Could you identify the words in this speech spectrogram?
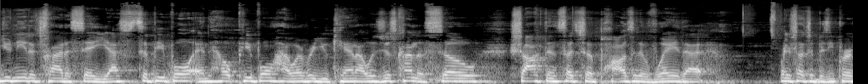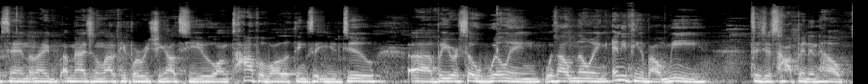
you need to try to say yes to people and help people however you can. I was just kind of so shocked in such a positive way that you're such a busy person, and I imagine a lot of people are reaching out to you on top of all the things that you do, uh, but you are so willing, without knowing anything about me, to just hop in and help,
